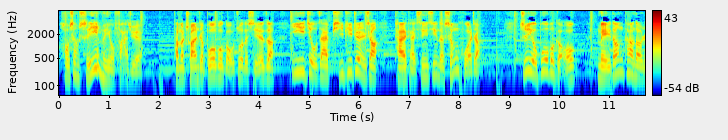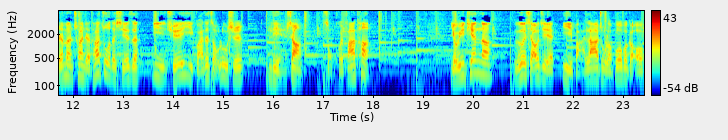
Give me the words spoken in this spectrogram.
好像谁也没有发觉，他们穿着波波狗做的鞋子，依旧在皮皮镇上开开心心的生活着。只有波波狗，每当看到人们穿着他做的鞋子一瘸一拐的走路时，脸上总会发烫。有一天呢，鹅小姐一把拉住了波波狗，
